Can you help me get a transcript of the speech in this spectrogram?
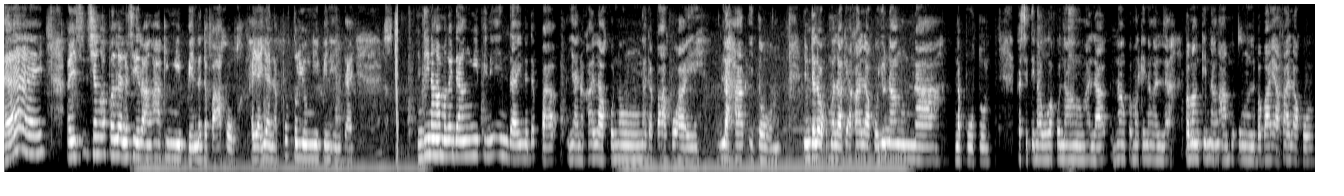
Inday. Ay, siya nga pala nasira ang aking ngipin, nadapa ako. Kaya yan, naputol yung ngipin ni Inday. Hindi na nga maganda ang ngipin ni Inday, nadapa. Yan, akala ko nung nadapa ako ay lahat ito. Yung dalawa kong malaki, akala ko yun ang na, naputol. Kasi tinawag ako ng, ala, ng pamangkin ng ala, pamangkin ng amo kong babae, akala ko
